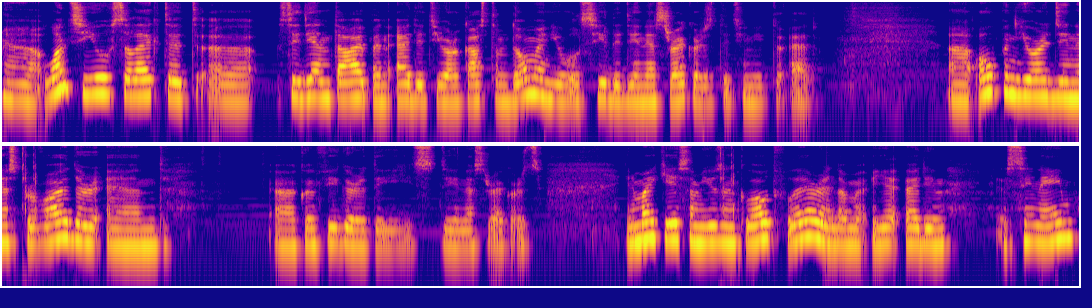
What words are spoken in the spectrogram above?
Uh, once you've selected uh, CDN type and added your custom domain, you will see the DNS records that you need to add. Uh, open your DNS provider and uh, configure these DNS records. In my case, I'm using Cloudflare and I'm adding a CNAME,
